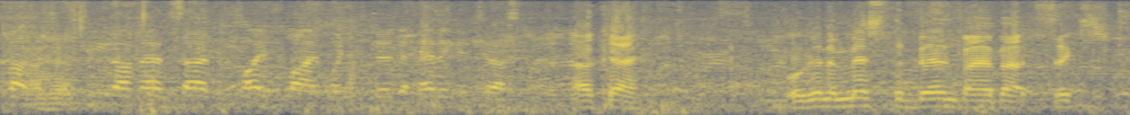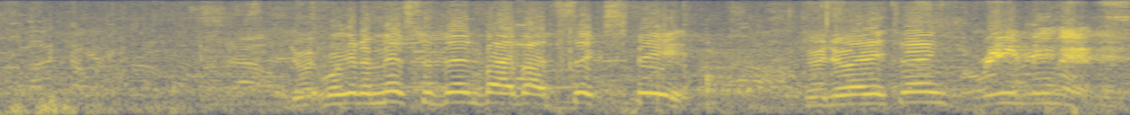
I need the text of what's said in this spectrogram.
about two uh-huh. feet on that side of the pipeline when you did the heading adjustment. Okay. We're gonna miss the bend by about six. Do we- We're gonna miss the bend by about six feet. Do we do anything? Three minutes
